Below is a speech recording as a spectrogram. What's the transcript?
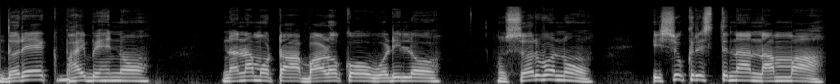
દરેક ભાઈ બહેનો નાના મોટા બાળકો, વડીલો, હું સર્વનો ઈસુ ખ્રિસ્તના નામમાં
